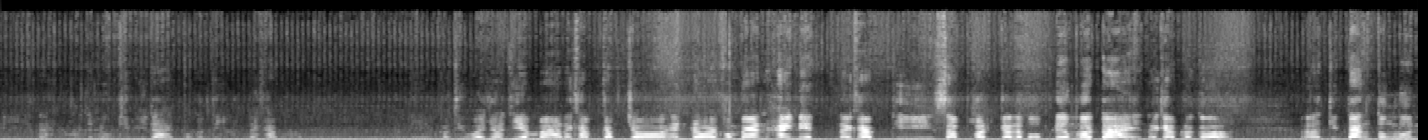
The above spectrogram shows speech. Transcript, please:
นี่นะจะดูทีวีได้ปกตินะครับนนี้ก็ถือว่ายอดเยี่ยมมากนะครับ กับจอ Android ของแบรนด์ Hinet นะครับ ที่ซัพพอร์ตกับระบบเดิมรถได้นะครับ แล้วก็ ติดตั้งตรงรุ่น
